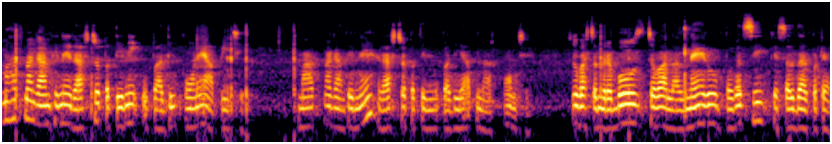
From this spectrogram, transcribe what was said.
મહાત્મા ગાંધીને રાષ્ટ્રપતિની ઉપાધિ કોણે આપી છે? મહાત્મા ગાંધીને રાષ્ટ્રપતિની ઉપાધિ આપનાર કોણ છે? સુભાષચંદ્ર બોઝ, જવાહરલાલ નહેરુ, ભગતસિંહ કે સરદાર પટેલ?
